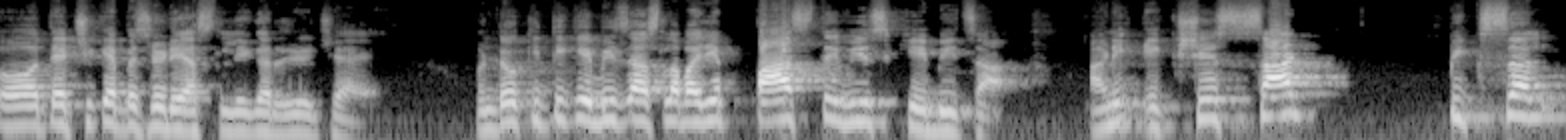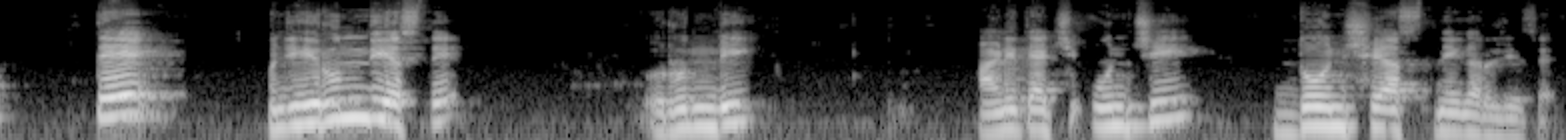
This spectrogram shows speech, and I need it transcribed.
त्याची कॅपॅसिटी असली गरजेची आहे. म्हणतो किती केबीचा असला पाहिजे? पाच ते वीस केबीचा. आणि एकशे साठ पिक्सल ते म्हणजे ही रुंदी असते रुंदी आणि त्याची उंची दोनशे असणे गरजेचं आहे.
